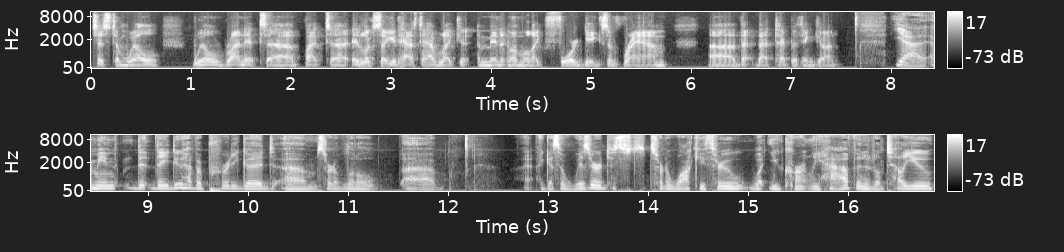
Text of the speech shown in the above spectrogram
system will will run it, uh, but uh, it looks like it has to have like a, minimum of like four gigs of RAM. Uh, that that type of thing, John. Yeah, I mean, th- they do have a pretty good um, sort of little. I guess a wizard to sort of walk you through what you currently have, and it'll tell you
